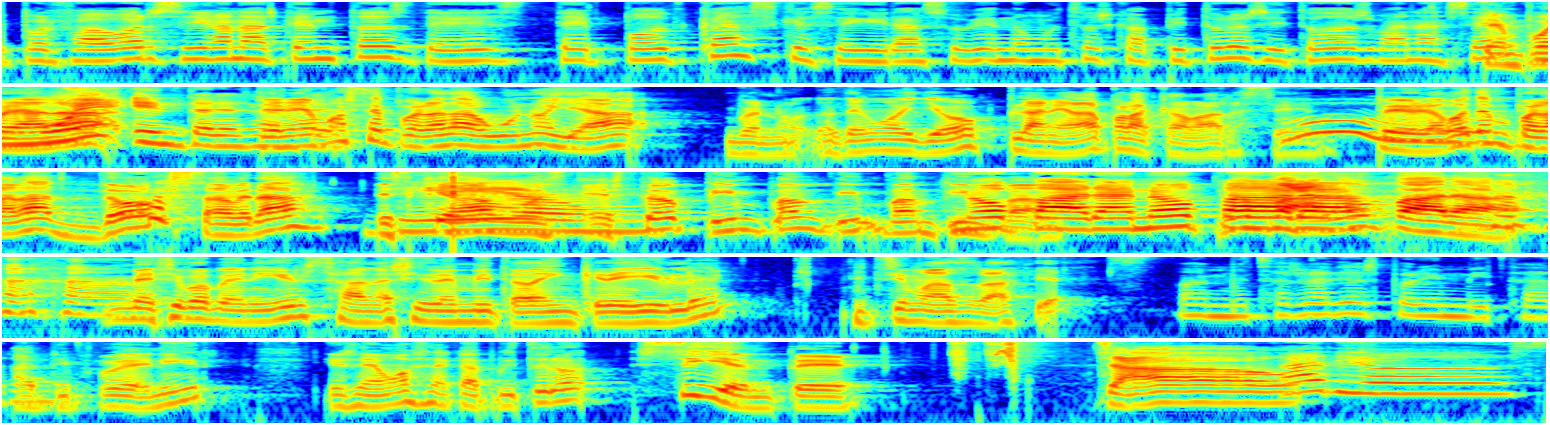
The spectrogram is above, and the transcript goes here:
Y por favor, sigan atentos de este podcast que seguirá subiendo muchos capítulos y todos van a ser temporada. muy interesantes. Tenemos temporada 1 ya. Bueno, la tengo yo planeada para acabarse. Uh. Pero luego temporada 2 habrá. Es que vamos, esto pim pam, pim pam, pim No pam. para, no para. No para, no para. Messi por venir. Sandra ha sido invitada increíble. Muchísimas gracias Ay, muchas gracias por invitarme. a ti por venir. Y nos vemos en el capítulo siguiente. Chao. Adiós.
